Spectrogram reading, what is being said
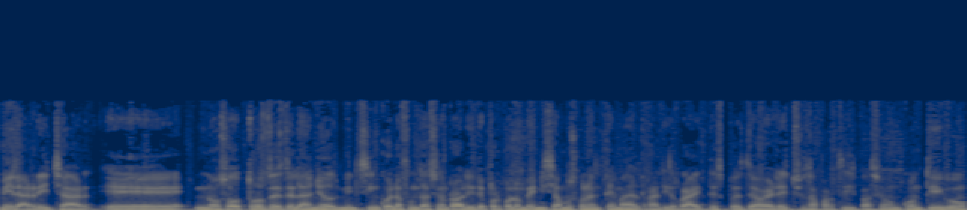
Mira, Richard, eh, nosotros desde el año 2005 en la Fundación Rally por Colombia iniciamos con el tema del Rally Ride después de haber hecho esa participación contigo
